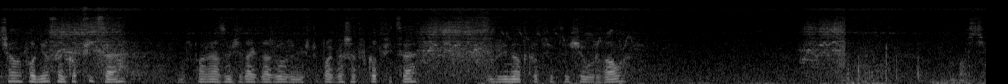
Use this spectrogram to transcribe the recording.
Ściąg podniosłem kotwicę. Już parę razy mi się tak zdarzyło, że mi szczupak weszedł w kotwicę. Gliny od kotwicy się urwał. Zobaczcie.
